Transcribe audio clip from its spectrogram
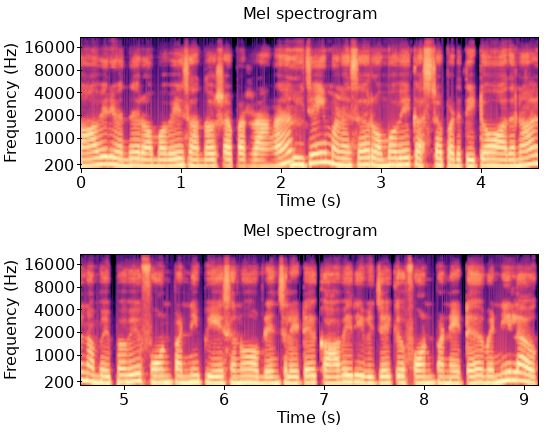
காவேரி வந்து ரொம்பவே சந்தோஷப்படுறாங்க. விஜய் மனசை ரொம்பவே கஷ்டப்படுத்திட்டோம். அதனால் நம்ம இப்போவே ஃபோன் பண்ணி பேசணும் அப்படின்னு சொல்லிட்டு காவேரி விஜய்க்கு ஃபோன் பண்ணிட்டு வெண்ணிலாவுக்கு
